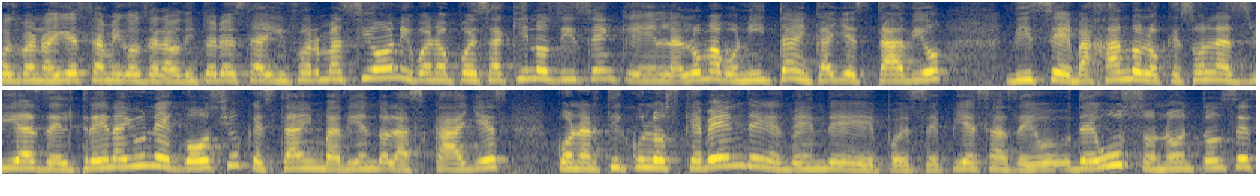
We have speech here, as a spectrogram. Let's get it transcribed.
Pues bueno, ahí está, amigos del auditorio, esta información. Y bueno, pues aquí nos dicen que en la Loma Bonita, en calle Estadio, dice, bajando lo que son las vías del tren, hay un negocio que está invadiendo las calles con artículos que vende, vende pues eh, piezas de, de uso, ¿no? Entonces,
